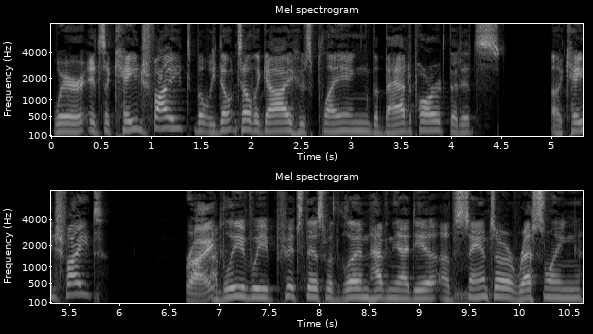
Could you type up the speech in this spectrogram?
where it's a cage fight, but we don't tell the guy who's playing the bad part that it's a cage fight. Right. I believe we pitched this with Glenn having the idea of Santa wrestling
